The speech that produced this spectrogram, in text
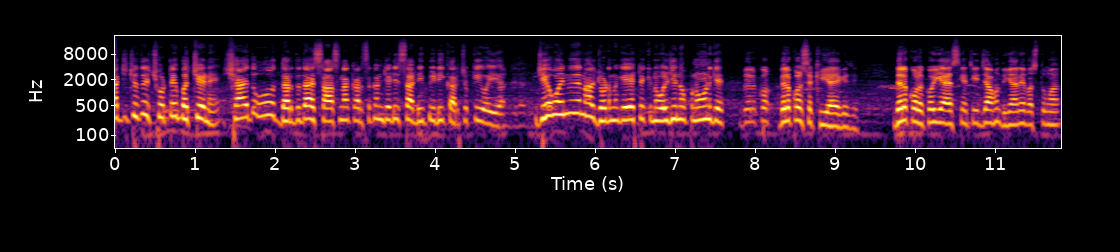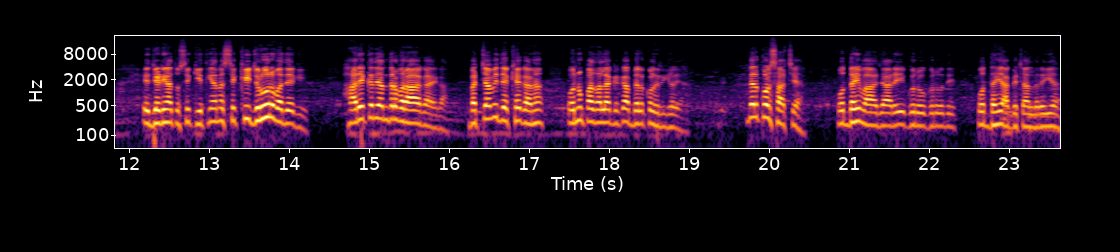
ਅੱਜ ਜਿਹੜੇ ਛੋਟੇ ਬੱਚੇ ਨੇ, ਸ਼ਾਇਦ ਉਹ ਦਰਦ ਦਾ ਅਹਿਸਾਸ ਨਾ ਕਰ ਸਕਣ ਜਿਹੜੀ ਸਾਡੀ ਪੀੜ੍ਹੀ ਕਰ ਚੁੱਕੀ ਹੋਈ ਹੈ। ਜੇ ਉਹ ਇਹਨਾਂ ਦੇ ਨਾਲ ਜੁੜਨਗੇ ਟੈਕਨੋਲੋਜੀ ਨੂੰ ਅਪਣਾਉਣਗੇ। ਬਿਲਕੁਲ ਬਿਲਕੁਲ ਸਿੱਖੀ ਆਏਗੀ ਜੀ। ਬਿਲਕੁਲ, ਕੋਈ ਐਸੀਆਂ ਚੀਜ਼ਾਂ ਹੁੰਦੀਆਂ ਨੇ ਵਸਤੂਆਂ, ਇਹ ਜਿਹੜੀਆਂ ਤੁਸੀਂ ਕੀਤੀਆਂ ਨੇ, ਸਿੱਖੀ ਜ਼ਰੂਰ ਵਧੇਗੀ। ਹਰ ਇੱਕ ਦੇ ਅੰਦਰ ਵਿਰਾਗ ਆਏਗਾ। ਬੱਚਾ ਵੀ ਦੇਖੇਗਾ ਨਾ ਉਹਨੂੰ ਪਤਾ ਲੱਗੇਗਾ ਬਿਲਕੁਲ ਰੀਅਲ ਆ। ਬਿਲਕੁਲ ਸੱਚ ਆ। ਉਦਾਂ ਹੀ ਆਵਾਜ਼ ਆ ਰਹੀ ਗੁਰੂ ਗੁਰੂ ਦੀ ਉਦਾਂ ਹੀ ਅੱਗ ਚੱਲ ਰਹੀ ਆ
